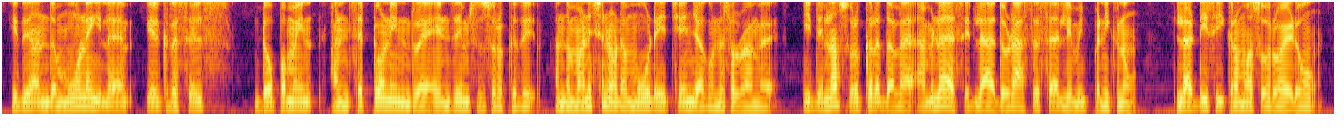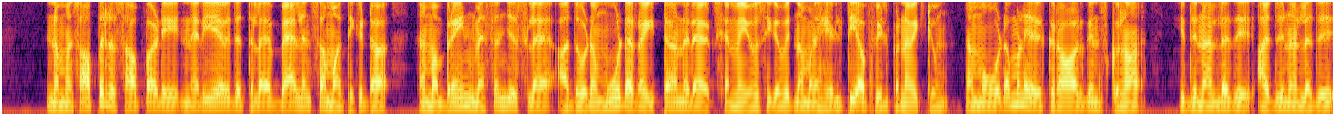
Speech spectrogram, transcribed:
இது அந்த மூளையில் இருக்கிற செல்ஸ் டோப்பமைன் அண்ட் செட்டோனின்ற என்சைம்ஸு சுரக்குது. அந்த மனுஷனோட மூடே சேஞ்ச் ஆகும்னு சொல்கிறாங்க இதெல்லாம் சுரக்கிறதால அமினோ ஆசிடில் அதோட அசஸை லிமிட் பண்ணிக்கணும். இல்லாட்டி சீக்கிரமாக சோர்வாயிடும். நம்ம சாப்பிட்ற சாப்பாடே நிறைய விதத்தில் பேலன்ஸாக மாற்றிக்கிட்டால் நம்ம பிரெயின் மெசஞ்சர்ஸில் அதோட மூடை ரைட்டான டைரெக்ஷனில் யோசிக்க வச்சு நம்மளை ஹெல்த்தியாக ஃபீல் பண்ண வைக்கும். நம்ம உடம்புல இருக்கிற ஆர்கன்ஸ்க்கெல்லாம் இது நல்லது அது நல்லது.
